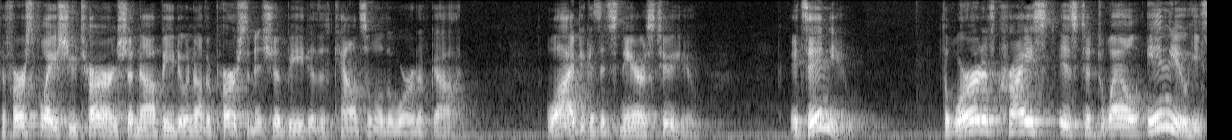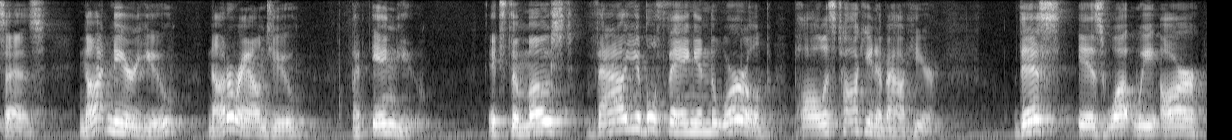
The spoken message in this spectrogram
the first place you turn should not be to another person, it should be to the counsel of the Word of God. Why? Because it's nearest to you. It's in you. The word of Christ is to dwell in you, he says, not near you, not around you, but in you. It's the most valuable thing in the world Paul is talking about here. This is what we are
